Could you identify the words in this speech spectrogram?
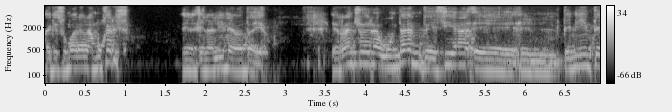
hay que sumar a las mujeres en, la línea de batalla. El rancho era abundante, decía eh, el teniente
